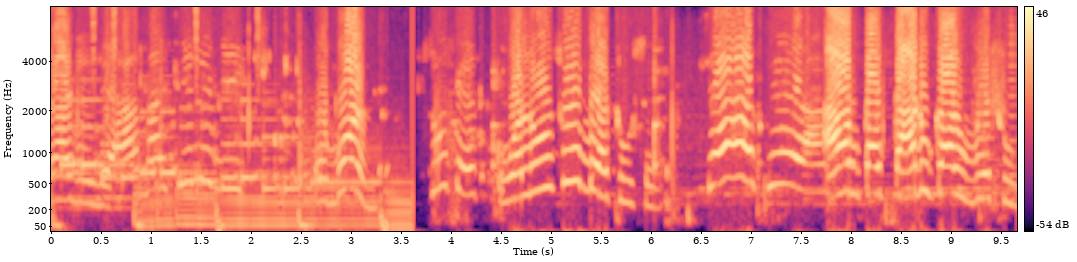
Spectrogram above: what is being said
લાગી છે. આમાં કેની બીક? એ બોલ શું કે? ઓલું શું બેઠું છે? ક્યાં છે આમ કંઈક કાળું કાળું બેઠું.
